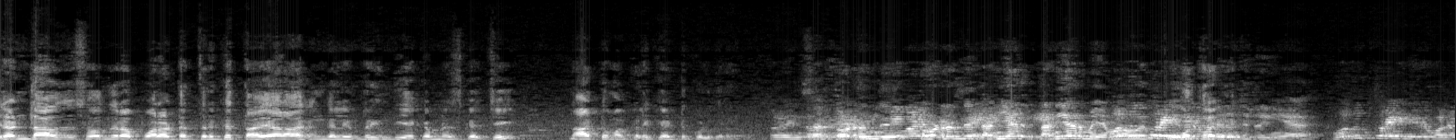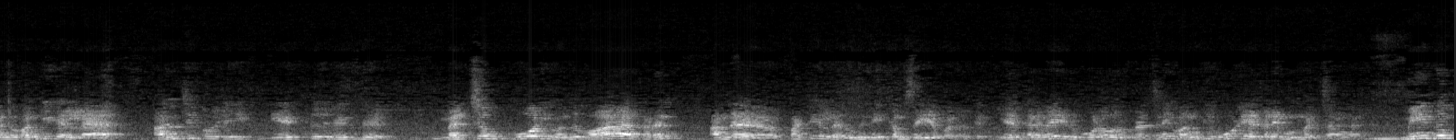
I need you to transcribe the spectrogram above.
இரண்டாவது சுதந்திர போராட்டத்திற்கு தயாராகுங்கள் என்று இந்திய கம்யூனிஸ்ட் கட்சி நாட்டு மக்களை கேட்டுக்கொள்கிறது. சார் தொடர்ந்து தொடர்ந்து தனியார் தனியார் இருக்கீங்க. பொதுத்துறை நிறுவனங்கள் வங்கிகள்ல அஞ்சு புள்ளி எட்டு ரெண்டு லட்சம் கோடி வந்து வாராக்கடன் அந்த பட்டியலில் இருந்து நீக்கம் செய்யப்பட்டிருக்கு. ஏற்கனவே இது போல ஒரு பிரச்சனை வங்கி ஊழியர்களே முன்வச்சாங்க. மீண்டும்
